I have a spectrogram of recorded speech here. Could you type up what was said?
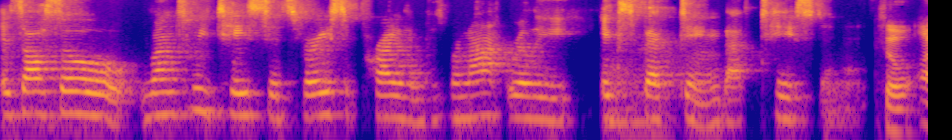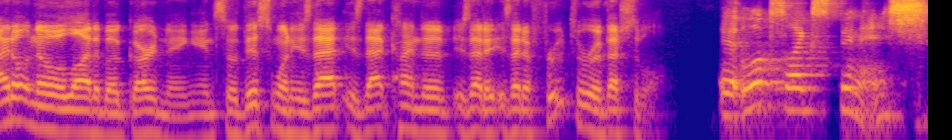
It's also, once we taste it, it's very surprising because we're not really expecting that taste in it. So I don't know a lot about gardening, and so this one is that is that kind of is that a, is that a fruit or a vegetable? It looks like spinach.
